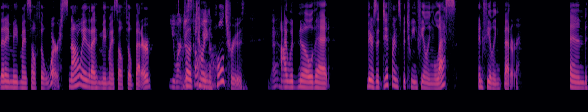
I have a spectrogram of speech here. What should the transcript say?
that I made myself feel worse, not a way that I made myself feel better. You weren't If I was just telling the whole truth, Yeah. I would know that there's a difference between feeling less and feeling better. And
